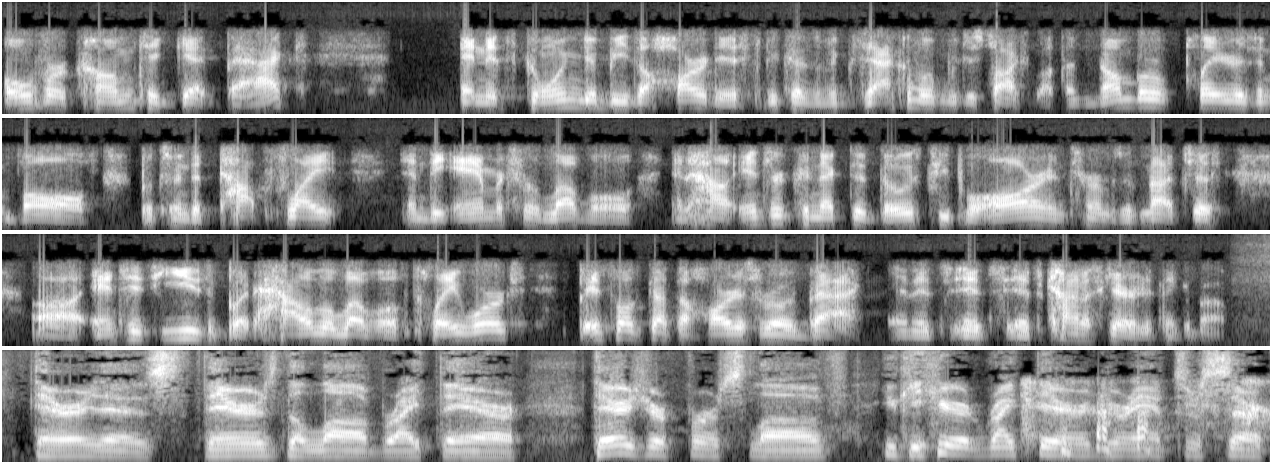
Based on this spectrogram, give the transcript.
overcome to get back and it's going to be the hardest because of exactly what we just talked about the number of players involved between the top flight and the amateur level and how interconnected those people are in terms of not just uh, entities but how the level of play works baseball's got the hardest road back and it's it's it's kind of scary to think about. There it is. There's the love right there. There's your first love. You can hear it right there in your answer sir.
